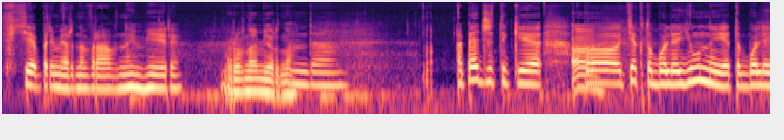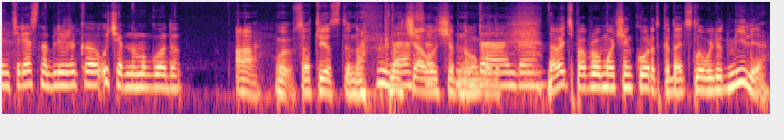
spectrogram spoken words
все примерно в равной мере. Равномерно. Да. Опять же таки, а... те, кто более юные, это более интересно ближе к учебному году. А, соответственно, к да, началу учебного да, года. Да. Давайте попробуем очень коротко дать слово Людмиле.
